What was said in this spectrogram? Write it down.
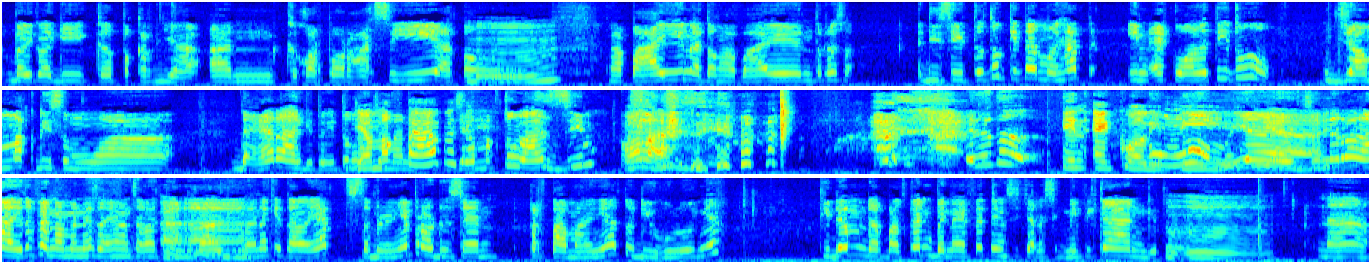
balik lagi ke pekerjaan ke korporasi atau Mm-mm. ngapain atau ngapain. Terus di situ tuh kita melihat inequality tuh jamak di semua daerah gitu. Itu Jamak cuman- apa sih? Jamak tuh lazim. Oh lah sih. itu tuh Inequality. umum ya Iya. general lah itu fenomena yang sangat general Uh-uh. di mana kita lihat sebenarnya produsen pertamanya atau di hulunya tidak mendapatkan benefit yang secara signifikan gitu Mm-mm. nah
